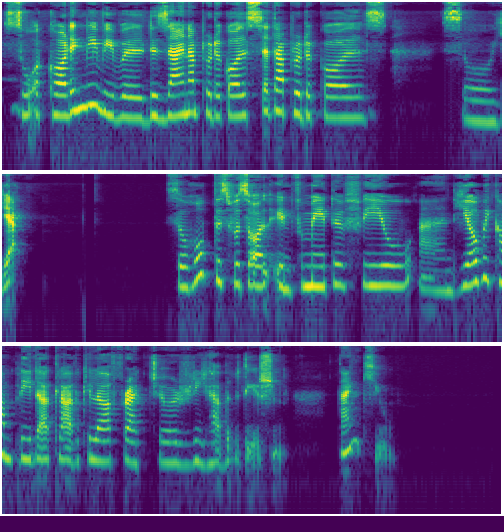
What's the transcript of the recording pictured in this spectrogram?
So accordingly we will design our protocols set our protocols. So yeah. So hope this was all informative for you. And here we complete our clavicular fracture rehabilitation. Thank you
